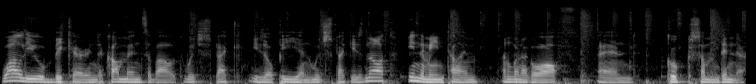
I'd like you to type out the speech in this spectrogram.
while you bicker in the comments about which spec is OP and which spec is not, in the meantime, I'm gonna go off and cook some dinner.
